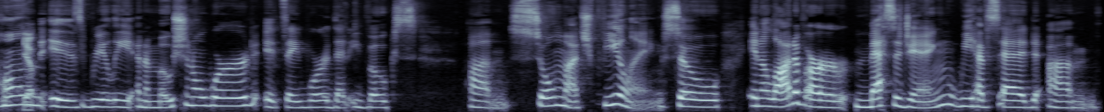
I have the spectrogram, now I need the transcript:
Home yep. is really an emotional word, it's a word that evokes um, so much feeling. So, in a lot of our messaging, we have said, um,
